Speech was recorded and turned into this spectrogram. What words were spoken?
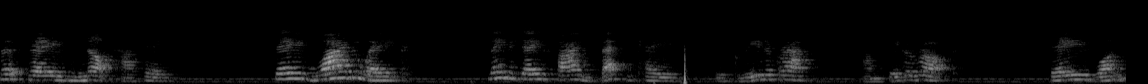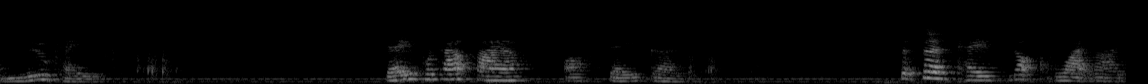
But Dave not happy. Dave wide awake. Maybe Dave find better cave with greener grass and bigger rocks. Dave want new cave. Dave put out fire, off Dave go. But first cave not quite right.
